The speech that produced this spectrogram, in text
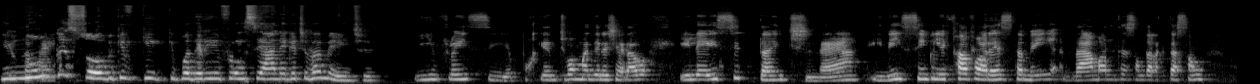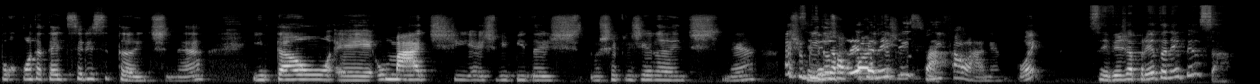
E eu nunca também. soube que, que, que, poderia influenciar negativamente. E influencia, porque de uma maneira geral ele é excitante, né? E nem sempre ele favorece também na manutenção da lactação por conta até de ser excitante, né? Então, é, o mate, as bebidas, os refrigerantes, né? As bebidas alcoólicas, nem, nem, nem falar, né? Oi? Cerveja preta, nem pensar.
